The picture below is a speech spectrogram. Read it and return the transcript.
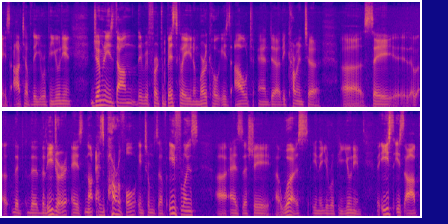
is out of the European Union. Germany is down, they refer to basically, you know, Merkel is out and the current uh, say uh, the, the, the, leader is not as powerful in terms of influence uh, as she was in the European Union. The East is up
